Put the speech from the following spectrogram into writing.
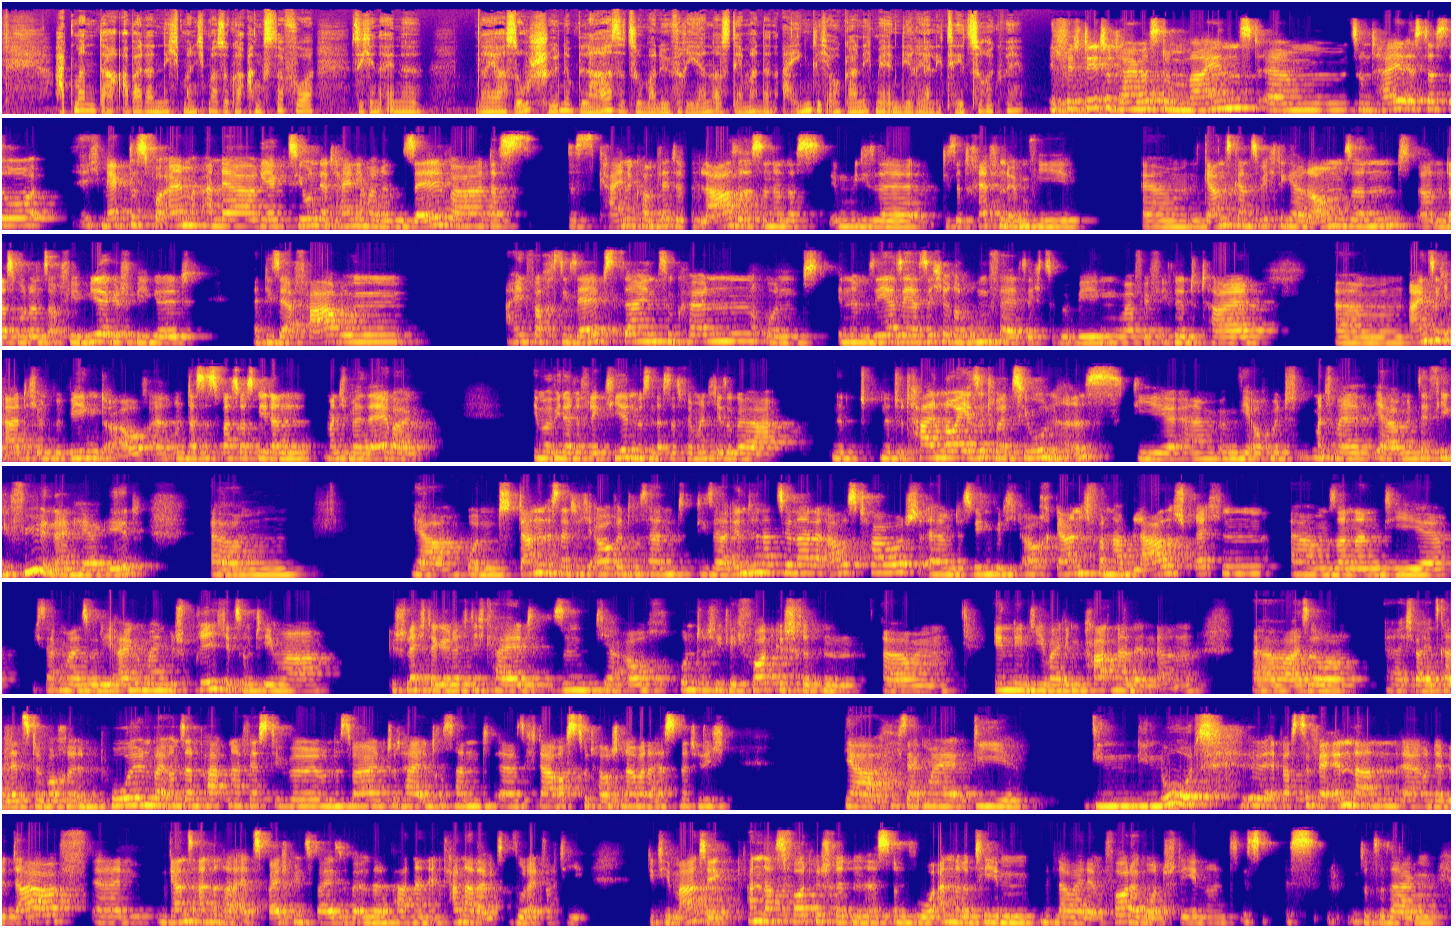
Hat man da aber dann nicht manchmal sogar Angst davor, sich in eine, naja, so schöne Blase zu manövrieren, aus der man dann eigentlich auch gar nicht mehr in die Realität zurück will? Ich verstehe total, was du meinst. Ähm, zum Teil ist das so, ich merke das vor allem an der Reaktion der Teilnehmerin selber, dass das keine komplette Blase ist, sondern dass irgendwie diese, diese Treffen irgendwie ähm, ein ganz, ganz wichtiger Raum sind. Und das wurde uns auch viel wiedergespiegelt. Diese Erfahrung, einfach sie selbst sein zu können und in einem sehr, sehr sicheren Umfeld sich zu bewegen, war für viele total ähm, einzigartig und bewegend auch. Und das ist was, was wir dann manchmal selber immer wieder reflektieren müssen, dass das für manche sogar eine, eine total neue Situation ist, die ähm, irgendwie auch mit manchmal ja mit sehr viel Gefühlen einhergeht. Ähm, ja, und dann ist natürlich auch interessant dieser internationale Austausch. Ähm, deswegen würde ich auch gar nicht von einer Blase sprechen, ähm, sondern die, ich sag mal so, die allgemeinen Gespräche zum Thema Geschlechtergerechtigkeit sind ja auch unterschiedlich fortgeschritten ähm, in den jeweiligen Partnerländern. Äh, also ich war jetzt gerade letzte Woche in Polen bei unserem Partnerfestival und es war total interessant, äh, sich da auszutauschen. Aber da ist natürlich, ja, ich sag mal, die, die, die Not, äh, etwas zu verändern äh, und der Bedarf ein ganz anderer als beispielsweise bei unseren Partnern in Kanada, wo einfach die, die Thematik anders fortgeschritten ist und wo andere Themen mittlerweile im Vordergrund stehen und es ist sozusagen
